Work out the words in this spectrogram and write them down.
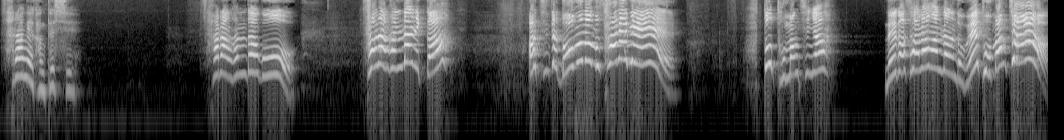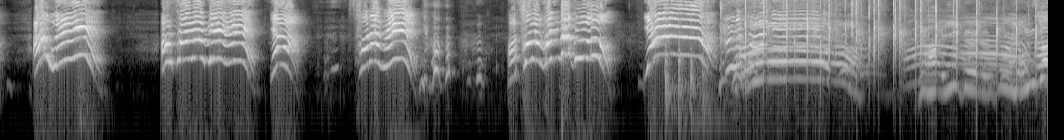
사랑해, 강태 씨. 사랑한다고! 사랑한다니까? 아, 진짜 너무너무 사랑해! 또 도망치냐? 내가 사랑한다는데 왜 도망쳐! 아, 왜! 아, 사랑해! 야! 사랑해! 아, 사랑한다고! 야, 이 그, 그 연기할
